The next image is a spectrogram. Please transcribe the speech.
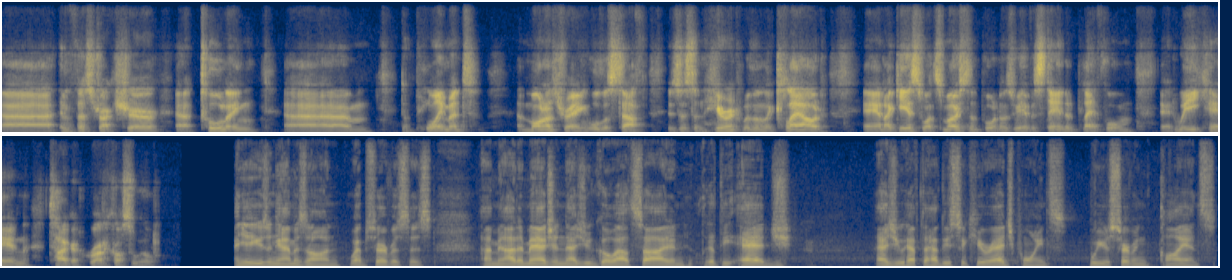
uh, infrastructure, uh, tooling, um, deployment, monitoring. All the stuff is just inherent within the cloud. And I guess what's most important is we have a standard platform that we can target right across the world. And you're using Amazon Web Services. I mean, I'd imagine as you go outside and look at the edge, as you have to have these secure edge points where you're serving clients,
